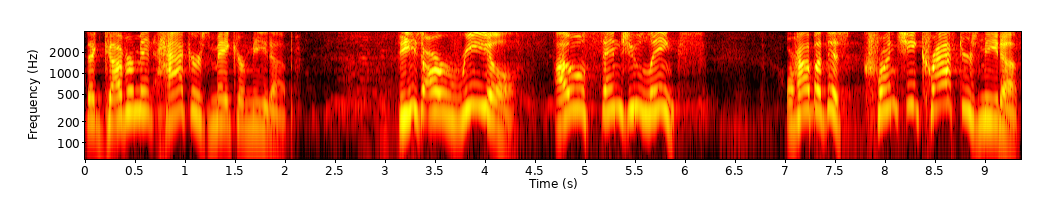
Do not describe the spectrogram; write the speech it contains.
the government hackers maker meetup. These are real. I will send you links. Or how about this? Crunchy crafters meetup.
